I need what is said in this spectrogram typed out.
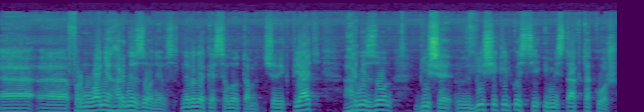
е, формування гарнізонів, невелике село, там чоловік 5 гарнізон, більше в більшій кількості і в містах також.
